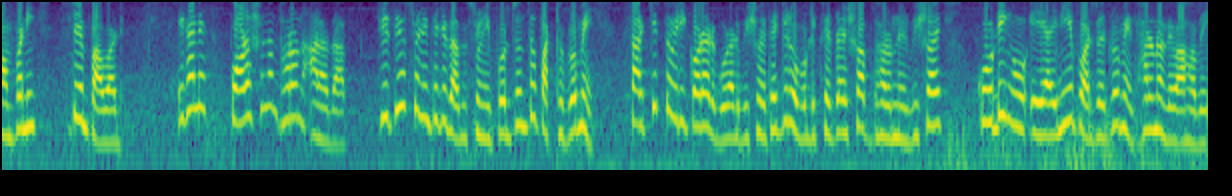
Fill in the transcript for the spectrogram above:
কোম্পানি স্টেম পাওয়ার্ড এখানে পড়াশোনার ধরন আলাদা। তৃতীয় শ্রেণি থেকে দ্বাদশ শ্রেণি পর্যন্ত পাঠ্যক্রমে সার্কিট তৈরি করার গোড়ার বিষয় থেকে রোবোটিক্সের প্রায় সব ধরনের বিষয় কোডিং ও এআই নিয়ে পর্যায়ক্রমে ধারণা দেওয়া হবে।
